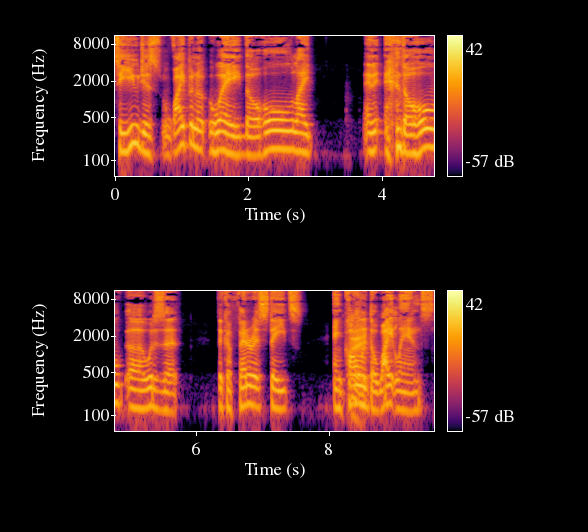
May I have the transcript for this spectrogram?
to you just wiping away the whole like, and, and the whole uh what is that? The Confederate States and calling Right. it the White Lands.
